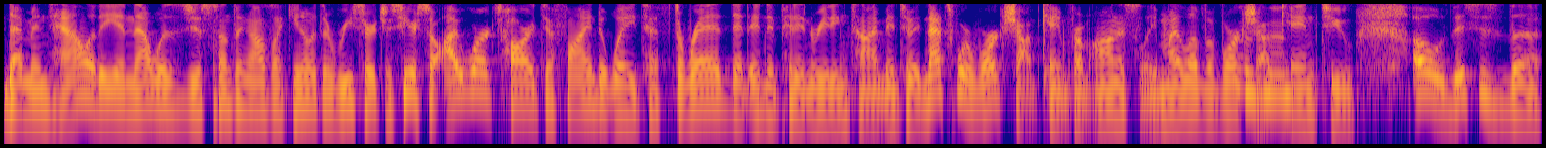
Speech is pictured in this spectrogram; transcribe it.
that mentality and that was just something I was like you know what? The research is here. So I worked hard to find a way to thread that independent reading time time into it. And that's where workshop came from, honestly. My love of workshop mm-hmm. came to, oh, this is the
